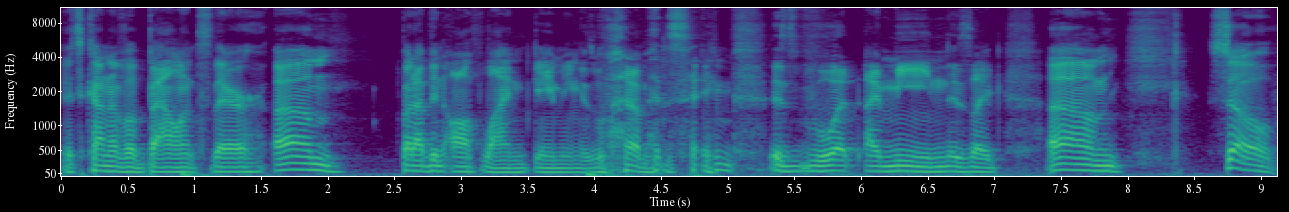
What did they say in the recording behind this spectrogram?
it's kind of a balance there. Um, but I've been offline gaming is what I'm saying is what I mean is like um so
